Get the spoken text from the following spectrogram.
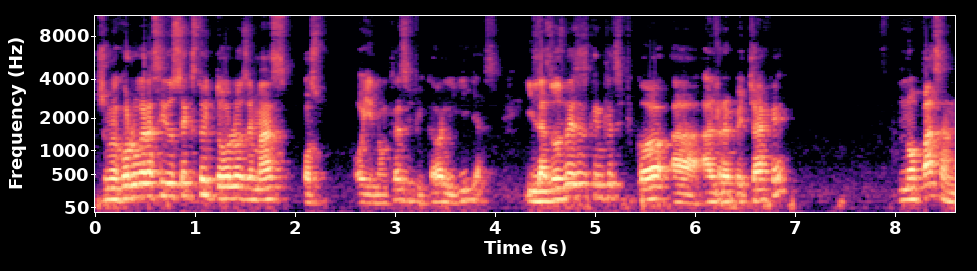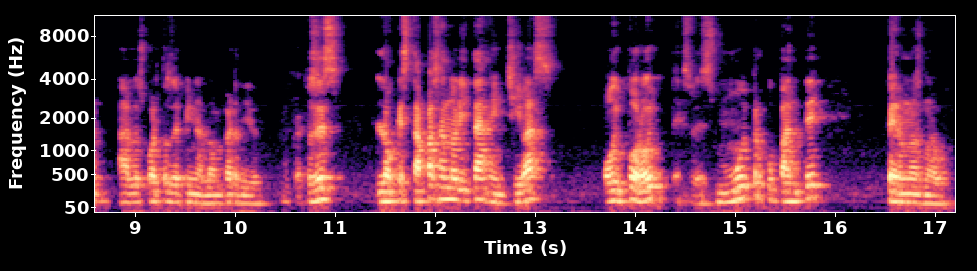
Su mejor lugar ha sido sexto y todos los demás, pues, oye, no han clasificado a liguillas. Y las dos veces que han clasificado a, al repechaje, no pasan a los cuartos de final, lo han perdido. Okay. Entonces, lo que está pasando ahorita en Chivas, hoy por hoy, es, es muy preocupante, pero no es nuevo.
